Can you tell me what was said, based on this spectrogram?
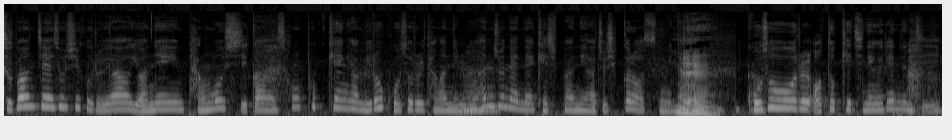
네. 두 번째 소식으로요. 연예인 박모 씨가 성폭행 혐의로 고소를 당한 일로 음. 한주 내내 게시판이 아주 시끄러웠습니다. 네. 고소를 어떻게 진행을 했는지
